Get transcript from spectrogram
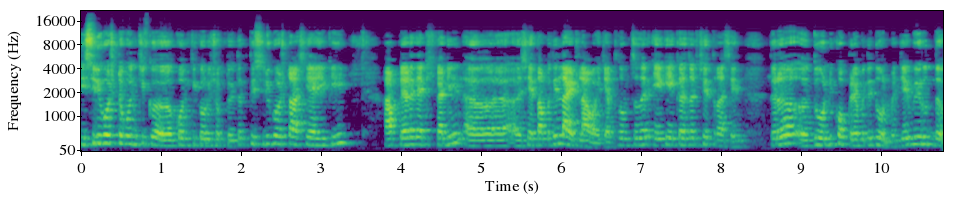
तिसरी गोष्ट कोणती कोणती करू शकतोय? तर तिसरी गोष्ट अशी आहे की आपल्याला त्या ठिकाणी अं, शेतामध्ये लाइट लावायची. आता तुमचं जर एक एकर जर क्षेत्र असेल तर दोन्ही कोपऱ्यामध्ये दोन म्हणजे विरुद्ध.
